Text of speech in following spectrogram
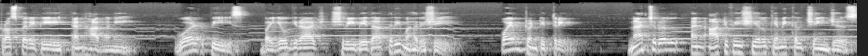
prosperity, and harmony. World Peace. By Yogiraj Sri Vethathiri Maharishi. Poem 23 Natural and artificial chemical changes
